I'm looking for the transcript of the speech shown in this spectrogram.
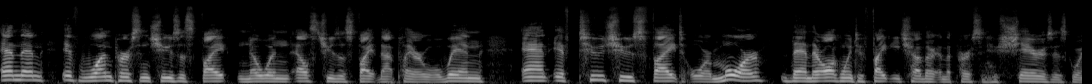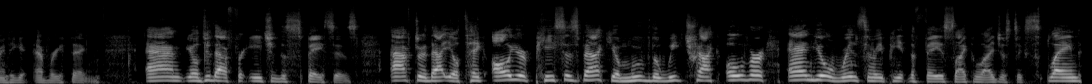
And then if one person chooses fight, no one else chooses fight, that player will win. And if two choose fight or more, then they're all going to fight each other, and the person who shares is going to get everything and you'll do that for each of the spaces. After that, you'll take all your pieces back, you'll move the week track over, and you'll rinse and repeat the phase cycle I just explained,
